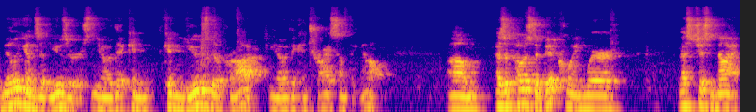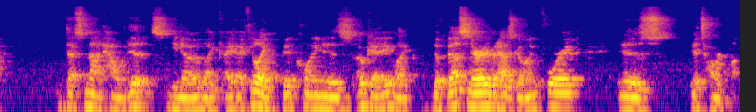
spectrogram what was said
millions of users, you know, that can can use their product, you know, they can try something out. Um, as opposed to Bitcoin, where that's just not that's not how it is. You know, like I, I feel like Bitcoin is okay. Like the best narrative it has going for it is it's hard money.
